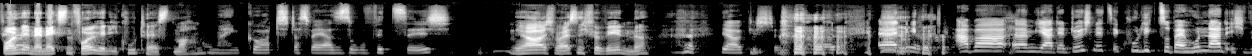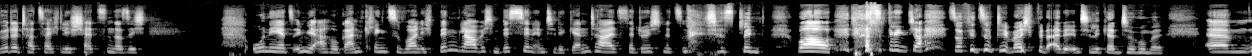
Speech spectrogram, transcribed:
Wollen wir in Ähm, der nächsten Folge einen IQ-Test machen? Oh mein Gott, das wäre ja so witzig. Ja, ich weiß nicht für wen, ne? Ja, okay, stimmt. Äh, nee, aber ähm, ja, der Durchschnitts-IQ liegt so bei 100. Ich würde tatsächlich schätzen, dass ich, ohne jetzt irgendwie arrogant klingen zu wollen, ich bin, glaube ich, ein bisschen intelligenter als der Durchschnittsmensch. Das klingt, wow, das klingt ja so viel zum Thema, ich bin eine intelligente Hummel. Ähm,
